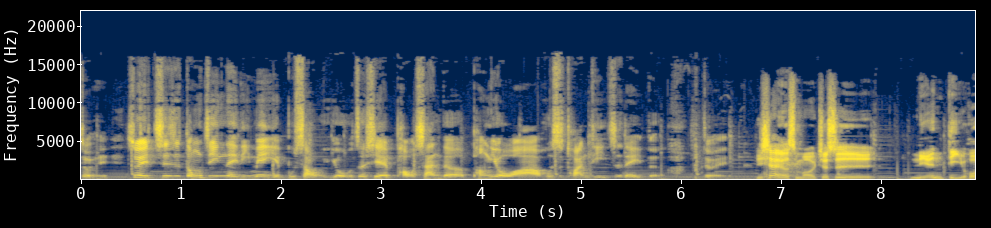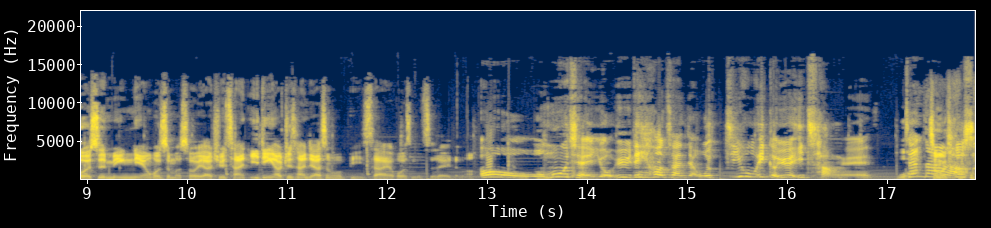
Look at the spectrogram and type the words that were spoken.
对，所以其实东京那里面也不少有这些跑山的朋友啊，或是团体之类的。对，你现在有什么就是年底或者是明年或什么时候要去参，一定要去参加什么比赛或什么之类的吗？哦，我目前有预定要参加，我几乎一个月一场哎、欸，真的，就是，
